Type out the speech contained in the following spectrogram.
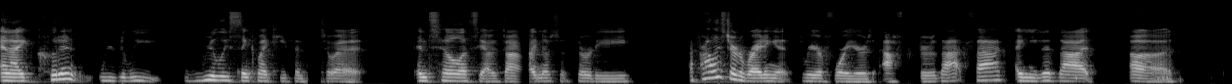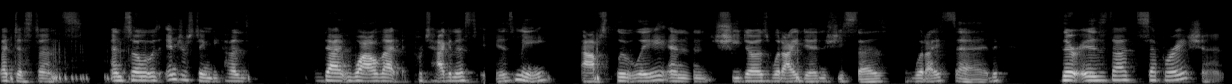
and I couldn't really, really sink my teeth into it until let's see, I was diagnosed at 30. I probably started writing it three or four years after that fact. I needed that uh that distance. And so it was interesting because that while that protagonist is me, absolutely, and she does what I did and she says what I said, there is that separation.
